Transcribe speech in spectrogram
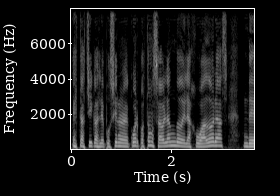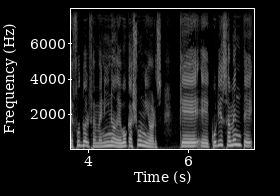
estas chicas le pusieron el cuerpo. Estamos hablando de las jugadoras de fútbol femenino de Boca Juniors, que eh, curiosamente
